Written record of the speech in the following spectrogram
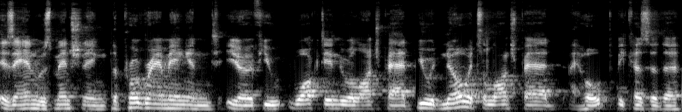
as Anne was mentioning, the programming and you know, if you walked into a launch pad, you would know it's a launch pad, I hope, because of the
